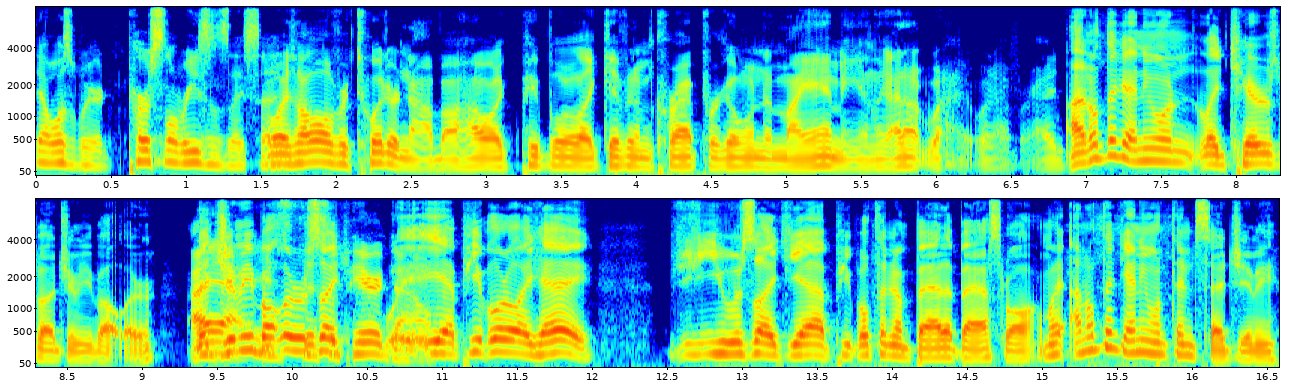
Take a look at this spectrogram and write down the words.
That was weird. Personal reasons, they said. Well, it's all over Twitter now about how like people are like giving him crap for going to Miami, and like I don't whatever. I I don't think anyone like cares about Jimmy Butler. I- Like yeah, Jimmy he's Butler was like, now. yeah, people are like, hey, he was like, yeah, people think I'm bad at basketball. I'm like, I don't think anyone thinks that, Jimmy.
